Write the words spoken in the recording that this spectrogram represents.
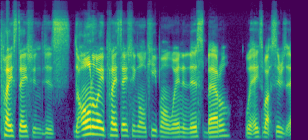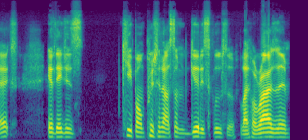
PlayStation just the only way PlayStation gonna keep on winning this battle with Xbox Series X if they just keep on pushing out some good exclusive like Horizon,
